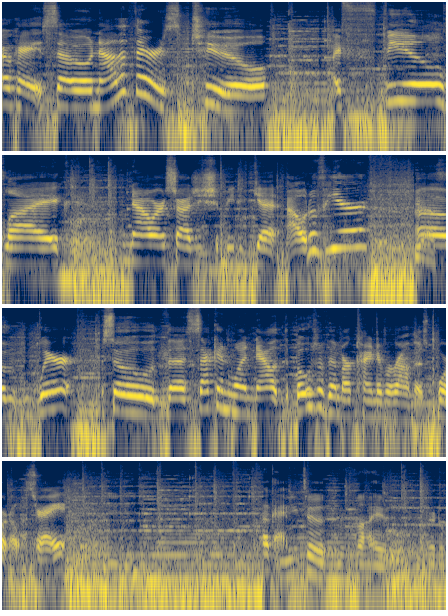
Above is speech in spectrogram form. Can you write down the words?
okay, so now that there's two, I feel like now our strategy should be to get out of here. Yes. Um, where? So the second one now, the, both of them are kind of around those portals, right? I Okay. need to revive Turtle.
